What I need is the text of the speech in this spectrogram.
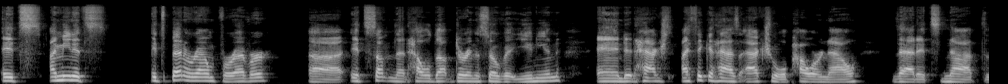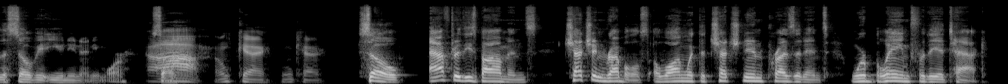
it's, I mean, it's, it's been around forever. Uh, it's something that held up during the Soviet Union and it has, I think it has actual power now that it's not the Soviet Union anymore. So, Ah, okay, okay. so after these bombings, Chechen rebels, along with the Chechen president, were blamed for the attack,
